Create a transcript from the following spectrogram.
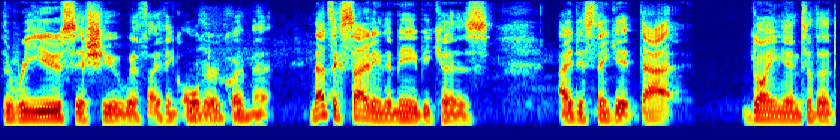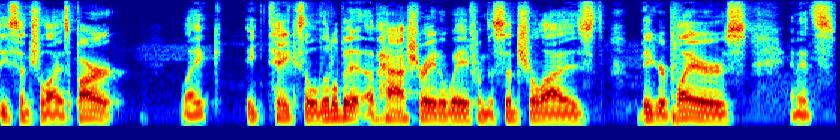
the reuse issue with I think older equipment. And that's exciting to me because I just think it that going into the decentralized part, like it takes a little bit of hash rate away from the centralized bigger players, and it's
